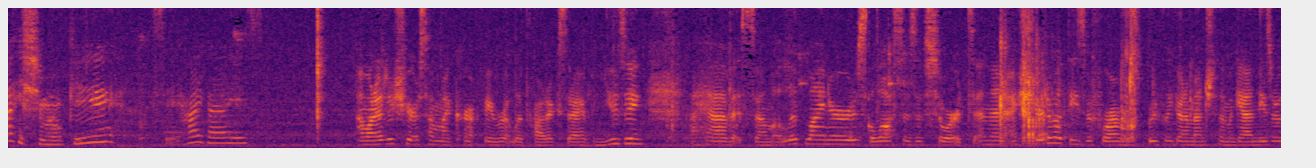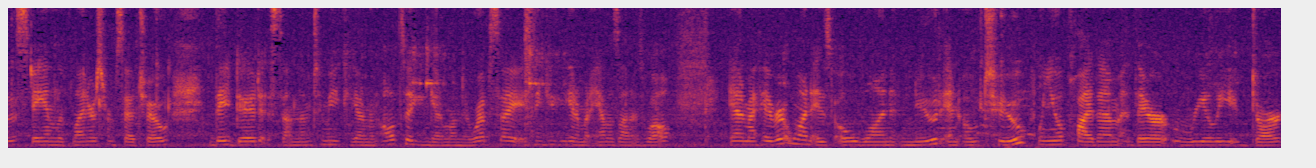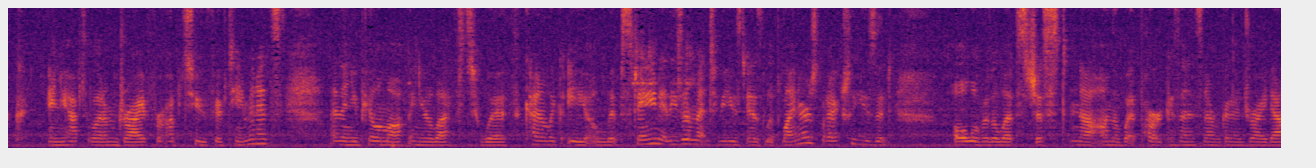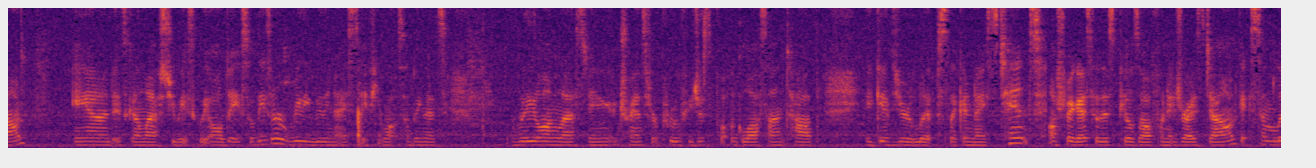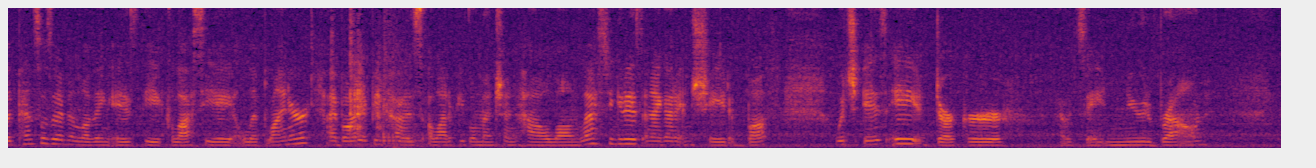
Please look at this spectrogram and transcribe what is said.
Hi Smokey! Say hi guys! I wanted to share some of my current favorite lip products that I've been using. I have some lip liners, glosses of sorts, and then I shared about these before. I'm just briefly going to mention them again. These are the Stay'N Lip Liners from Sacheu. They did send them to me. You can get them on Ulta, you can get them on their website. I think you can get them on Amazon as well. And my favorite one is 01 Nude and 02. When you apply them, they're really dark and you have to let them dry for up to 15 minutes and then you peel them off and you're left with kind of like a, a lip stain. These are meant to be used as lip liners, but I actually use it all over the lips, just not on the wet part because then it's never going to dry down and it's going to last you basically all day. So these are really, really nice if you want something that's really long lasting, transfer proof. You just put a gloss on top. It gives your lips like a nice tint. I'll show you guys how this peels off when it dries down. Okay, some lip pencils that I've been loving is the Glossier lip liner. I bought it because a lot of people mention how long lasting it is and I got it in shade Buff, which is a darker, I would say nude brown.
